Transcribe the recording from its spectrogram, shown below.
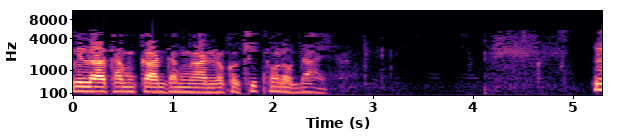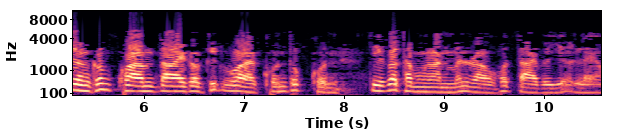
เวลาทำการทำงานเราก็คิดของเราได้ เรื่องของความตายก็คิดว่าคนทุกคนที่ก็ทำงานเหมือนเราเขาตายไปเยอะแล้ว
